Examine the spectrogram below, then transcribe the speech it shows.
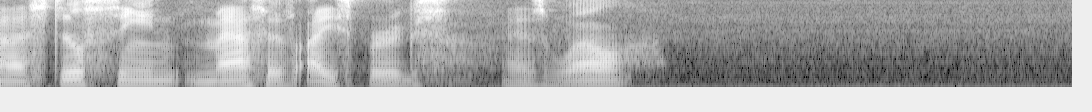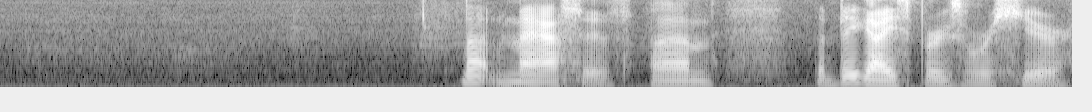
Uh, still seeing massive icebergs as well. Not massive. Um, the big icebergs were here.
